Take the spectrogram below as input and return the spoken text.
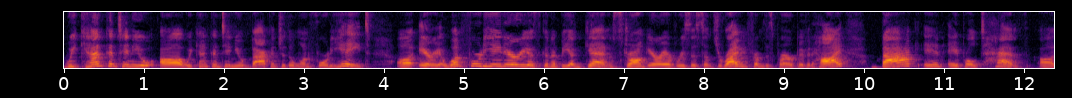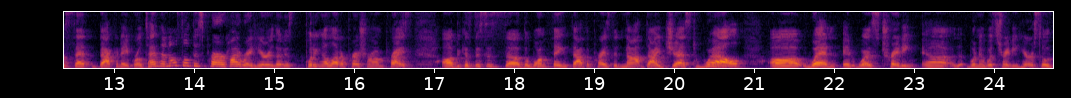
We can continue, uh, we can continue back into the 148 uh, area. 148 area is going to be, again, a strong area of resistance deriving from this prior pivot high back in April 10th, uh, set back in April 10th, and also this prior high right here that is putting a lot of pressure on price uh, because this is uh, the one thing that the price did not digest well uh, when it was trading uh, when it was trading here. So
